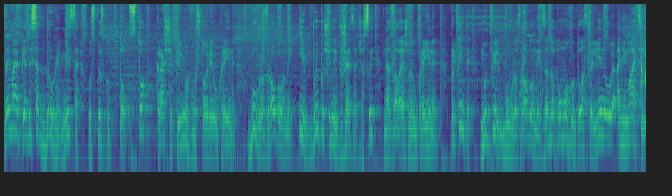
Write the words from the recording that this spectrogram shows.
займає 52 місце у списку топ 100 кращих фільмів в історії України. Був розроблений і випущений вже за часи незалежної України. Прикиньте, мультфільм був розроблений за допомогою пластилінової анімації.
